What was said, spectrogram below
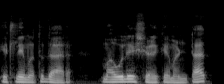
इथले मतदार माऊले शेळके म्हणतात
